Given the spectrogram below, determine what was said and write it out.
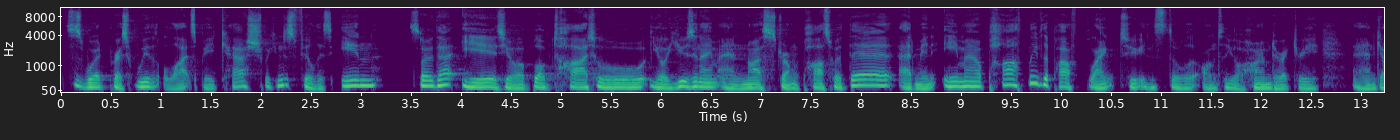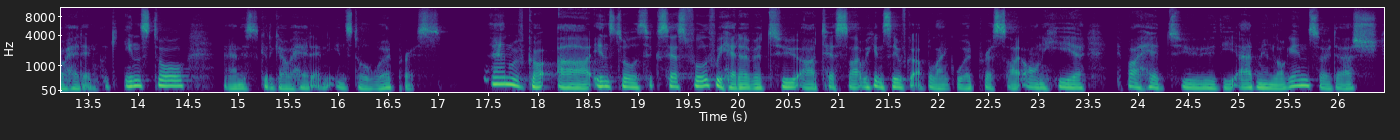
This is WordPress with LiteSpeed Cache. We can just fill this in. So that is your blog title, your username, and nice strong password there, admin email, path. Leave the path blank to install it onto your home directory and go ahead and click install. And this is going to go ahead and install WordPress. And we've got our install successful. If we head over to our test site, we can see we've got a blank WordPress site on here. If I head to the admin login, so dash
